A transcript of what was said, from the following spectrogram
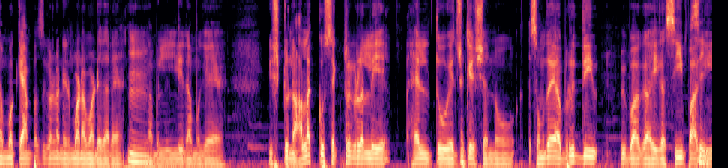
ನಮ್ಮ ಕ್ಯಾಂಪಸ್ಗಳನ್ನ ನಿರ್ಮಾಣ ಮಾಡಿದ್ದಾರೆ. ನಮ್ಮಲ್ಲಿ ಇಲ್ಲಿ ನಮಗೆ ಇಷ್ಟು ನಾಲ್ಕು ಸೆಕ್ಟರ್ಗಳಲ್ಲಿ ಹೆಲ್ತು ಎಜುಕೇಷನ್ನು ಸಮುದಾಯ ಅಭಿವೃದ್ಧಿ ವಿಭಾಗ ಈಗ ಸೀಪ್ ಆಗಿ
